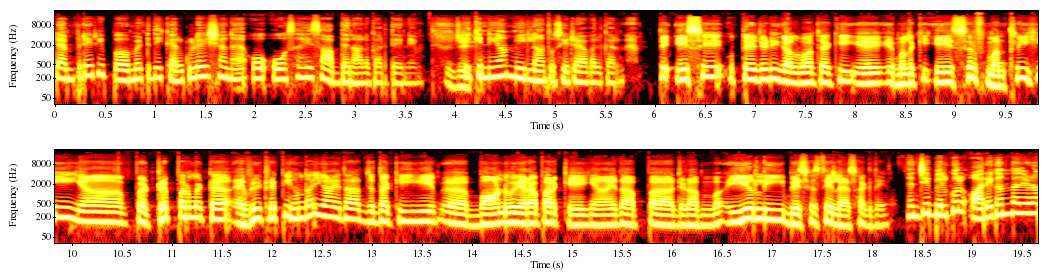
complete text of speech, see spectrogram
ਟੈਂਪਰੇਰੀ ਪਰਮਿਟ ਦੀ ਕੈਲਕੂਲੇਸ਼ਨ ਹੈ ਉਹ ਉਸ ਹਿਸਾਬ ਦੇ ਨਾਲ ਕਰਦੇ ਨੇ ਕਿ ਕਿੰਨੀਆਂ ਮੀਲਾਂ ਤੁਸੀਂ ਟਰੈਵਲ ਕਰਨਾ ਹੈ। ਤੇ ਇਸੇ ਉੱਤੇ ਜਿਹੜੀ ਗੱਲਬਾਤ ਹੈ ਕਿ ਇਹ ਮਤਲਬ ਕਿ ਇਹ ਸਿਰਫ ਮੰਥਲੀ ਹੀ ਜਾਂ ਟ੍ਰਿਪ ਪਰਮਿਟ ਐਵਰੀ ਟ੍ਰਿਪ ਹੀ ਹੁੰਦਾ ਜਾਂ ਇਹਦਾ ਜਿੱਦਾਂ ਕਿ ਬੌਂਡ ਵਗੈਰਾ ਭਰ ਕੇ ਜਾਂ ਇਹਦਾ ਜਿਹੜਾ ਈਅਰਲੀ ਬੇਸਿਸ ਤੇ ਲੈ ਸਕਦੇ ਹਾਂ? ਜੀ ਬਿਲਕੁਲ ਓਰੇਗਨ ਦਾ ਜਿਹੜਾ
